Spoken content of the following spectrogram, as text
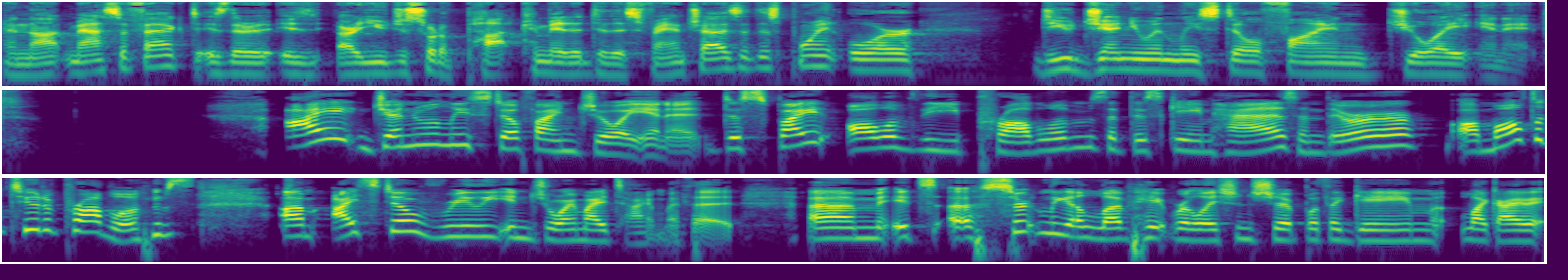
and not Mass Effect? Is there is are you just sort of pot committed to this franchise at this point, or do you genuinely still find joy in it? I genuinely still find joy in it, despite all of the problems that this game has, and there are a multitude of problems. Um, I still really enjoy my time with it. Um, it's a, certainly a love hate relationship with a game like I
